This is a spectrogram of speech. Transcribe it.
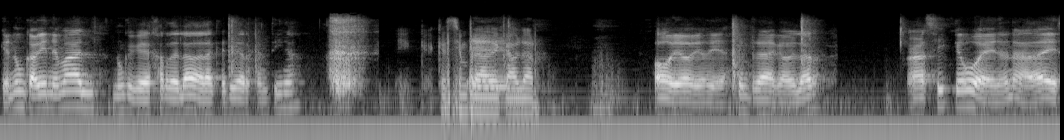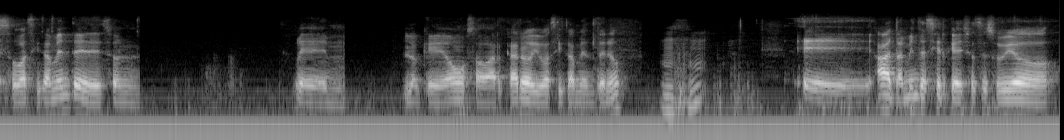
que nunca viene mal, nunca hay que dejar de lado a la querida Argentina. Y que, que siempre da de qué Eh, hablar. Obvio, obvio, obvio, siempre hay que hablar. Así que bueno, nada, eso básicamente son eh, lo que vamos a abarcar hoy, básicamente, ¿no? Eh, ah, también decir que ya se subió,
